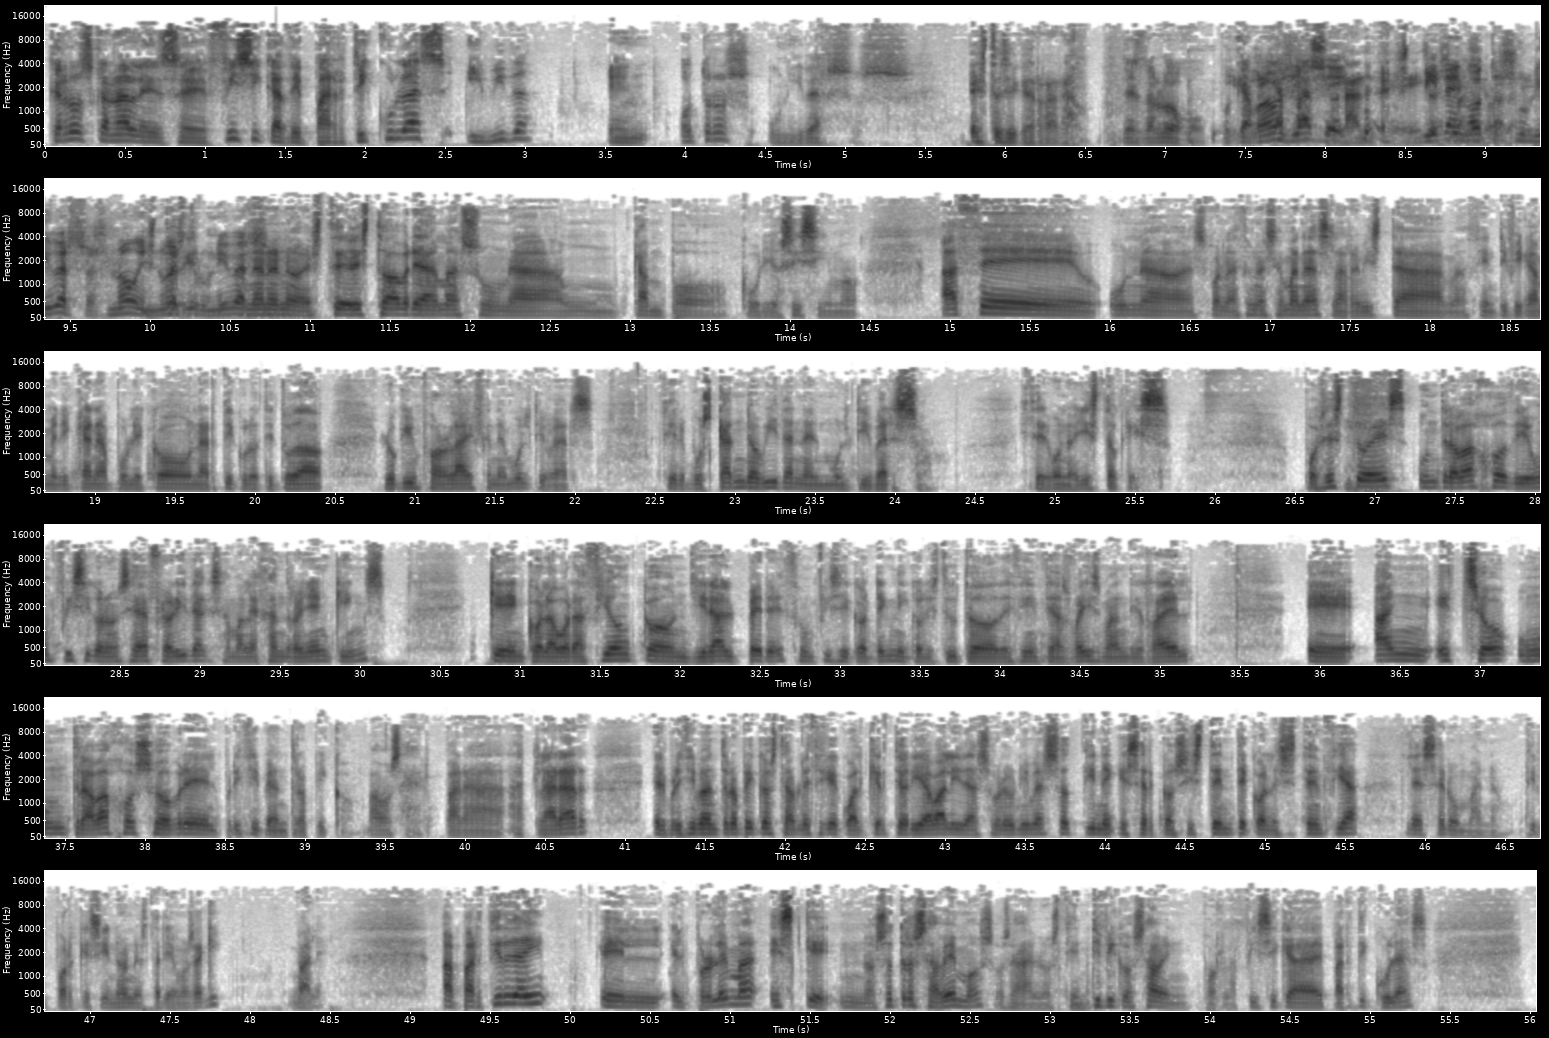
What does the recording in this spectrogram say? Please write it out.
Carlos Canales, eh, física de partículas y vida en otros universos. Esto sí que es raro. Desde luego, porque hablamos ya de vida en otros universos, no en nuestro universo. No, no, no, esto, esto abre además una, un campo curiosísimo. Hace unas, bueno, hace unas semanas la revista científica americana publicó un artículo titulado Looking for Life in the Multiverse, es decir, buscando vida en el multiverso. Dices, bueno, ¿y esto qué es? Pues esto es un trabajo de un físico de la Universidad de Florida que se llama Alejandro Jenkins, que en colaboración con Giral Pérez, un físico técnico del Instituto de Ciencias Weizmann de Israel, eh, han hecho un trabajo sobre el principio antrópico. Vamos a ver, para aclarar, el principio antrópico establece que cualquier teoría válida sobre el universo tiene que ser consistente con la existencia del ser humano, porque si no, no estaríamos aquí. Vale. A partir de ahí, el, el problema es que nosotros sabemos, o sea, los científicos saben por la física de partículas,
